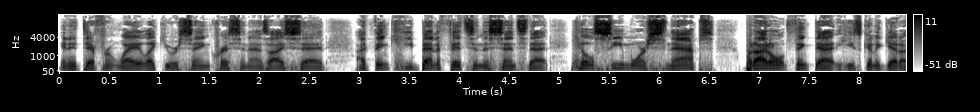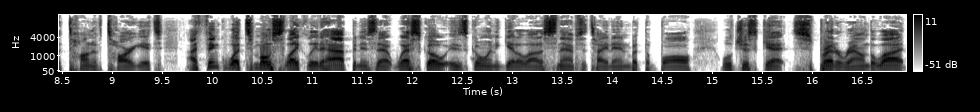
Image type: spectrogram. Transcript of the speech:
in a different way, like you were saying, Chris. And as I said, I think he benefits in the sense that he'll see more snaps, but I don't think that he's going to get a ton of targets. I think what's most likely to happen is that Wesco is going to get a lot of snaps at tight end, but the ball will just get spread around a lot.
